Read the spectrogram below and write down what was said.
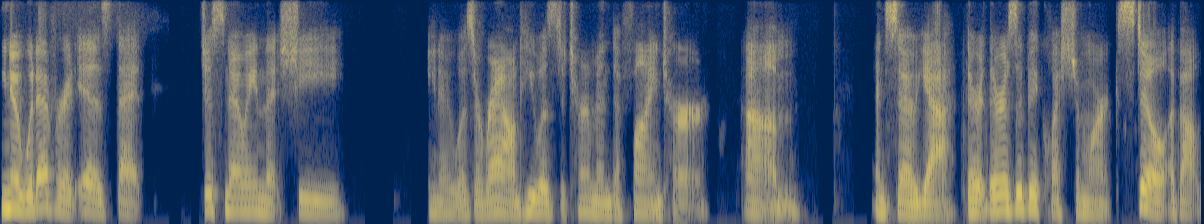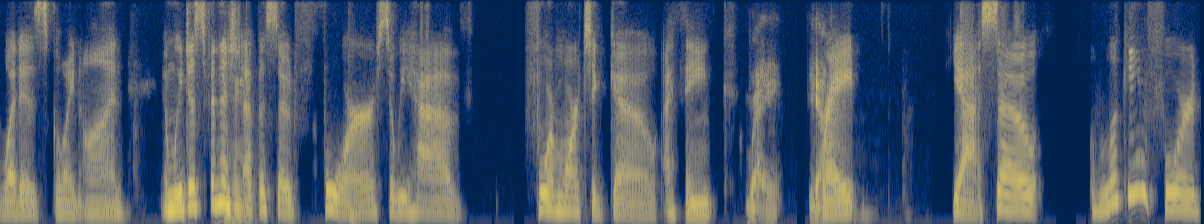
you know whatever it is that just knowing that she you know was around he was determined to find her um and so yeah there there is a big question mark still about what is going on and we just finished mm-hmm. episode 4 so we have four more to go, I think. Right. Yeah. Right. Yeah. So looking forward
